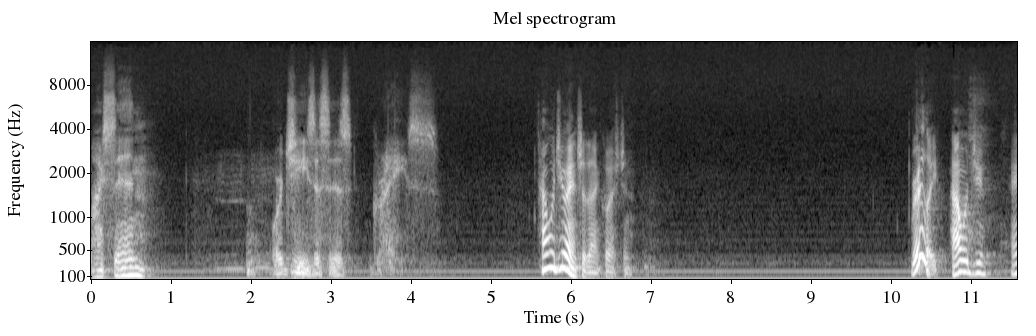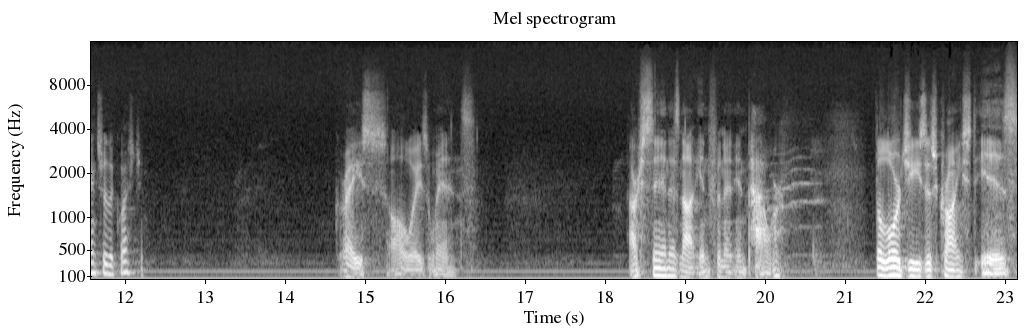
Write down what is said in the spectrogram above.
My sin or Jesus' grace? how would you answer that question? Really? How would you answer the question? Grace always wins. Our sin is not infinite in power. The Lord Jesus Christ is.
